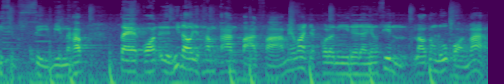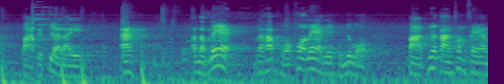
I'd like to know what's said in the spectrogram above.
24มิลนะครับ แต่ก่อนอื่นที่เราจะทำการปาดฝาไม่ว่าจากกรณีใดๆทั้งสิ้น เราต้องรู้ก่อนว่าปาดไปเพื่ออะไรอะอันดับแรกนะครับ หัวข้อแรกเลยผมจะบอก ปาดเพื่อการซ่อมแซม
